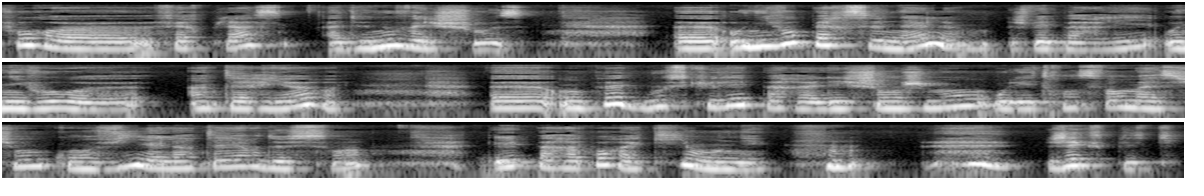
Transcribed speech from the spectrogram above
pour euh, faire place à de nouvelles choses. Euh, au niveau personnel, je vais parler au niveau intérieur, on peut être bousculé par les changements ou les transformations qu'on vit à l'intérieur de soi et par rapport à qui on est. J'explique.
